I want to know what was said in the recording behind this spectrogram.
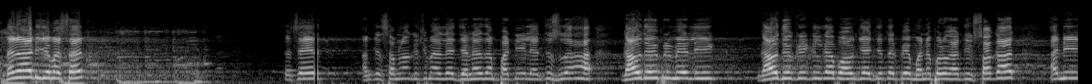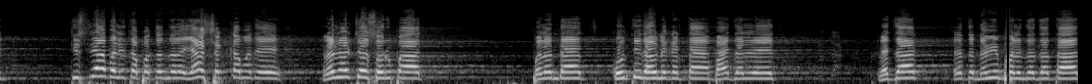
धन्यवाद डीजे मास्तर. तसेच आमच्या समलांकशी मिळालेले जनार्दन पाटील यांचं सुद्धा गावदेवी प्रीमियर लीग गाव क्रिकेट क्लब भाऊंच्या यांच्यातर्फे मनपूर्वक हार्दिक स्वागत. आणि तिसऱ्या बलीचा पतन झाला. या षटकामध्ये रनरच्या स्वरूपात फलंदाज कोणती धाव न करता? बाद झालेले आहेत. रजाक त्यानंतर नवीन फलंदाज जातात.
